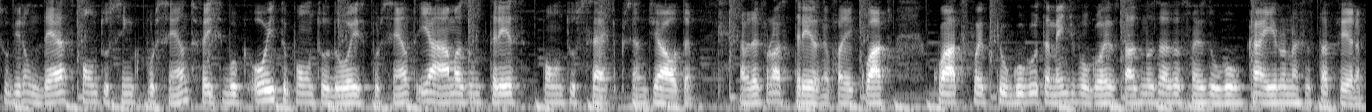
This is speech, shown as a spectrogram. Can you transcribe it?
subiram 10,5%, Facebook 8,2% e a Amazon 3,7% de alta. Na verdade foram as três, né? Eu falei 4, 4 foi porque o Google também divulgou resultados, mas as ações do Google caíram na sexta-feira.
